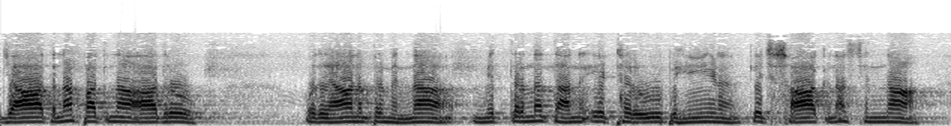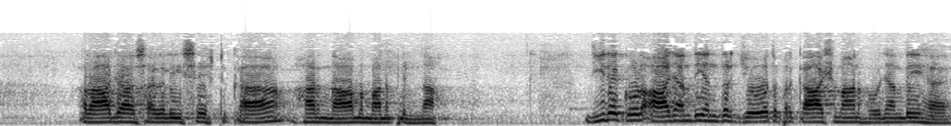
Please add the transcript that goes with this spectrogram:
ਜਾਤ ਨਾ ਪਤ ਨਾ ਆਦਰੋ, ਉਦਿਆਨ ਪਰਮਿੰਨਾ ਮਿੱਤਰ ਨਾ ਧਨ ਇਠ ਰੂਪਹੀਣ, ਕਿਛ ਸਾਖ ਨਾ ਸਿੰਨਾ। ਰਾਜਾ ਸਗਲੀ ਸਿਸ਼ਟ ਕਾ, ਹਰ ਨਾਮ ਮਨ ਭਿੰਨਾ। ਜਿਹਦੇ ਕੋਲ ਆ ਜਾਂਦੀ ਅੰਦਰ ਜੋਤ ਪ੍ਰਕਾਸ਼ਮਾਨ ਹੋ ਜਾਂਦੀ ਹੈ,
